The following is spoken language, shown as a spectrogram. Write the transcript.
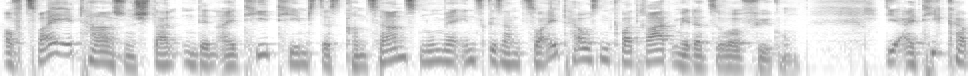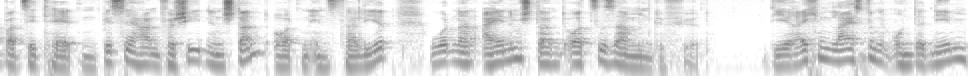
Auf zwei Etagen standen den IT-Teams des Konzerns nunmehr insgesamt 2000 Quadratmeter zur Verfügung. Die IT-Kapazitäten, bisher an verschiedenen Standorten installiert, wurden an einem Standort zusammengeführt. Die Rechenleistung im Unternehmen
